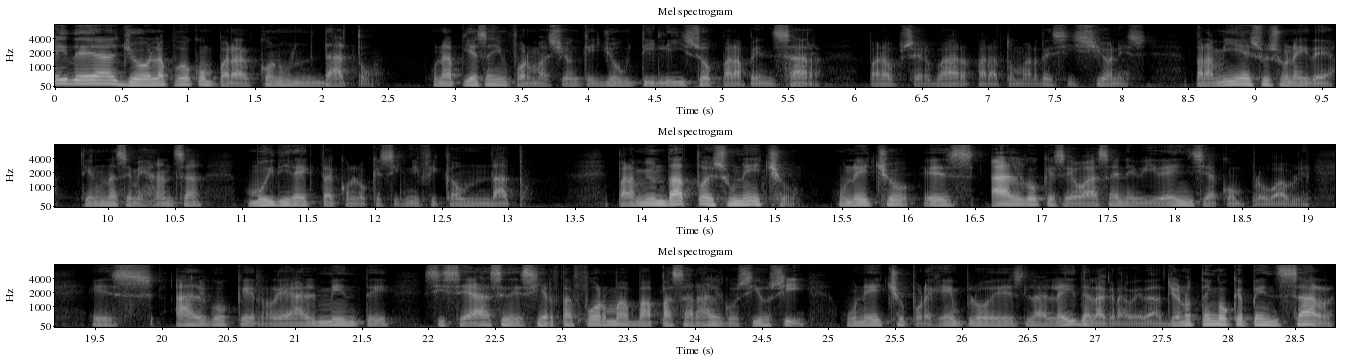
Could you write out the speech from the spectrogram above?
idea yo la puedo comparar con un dato, una pieza de información que yo utilizo para pensar, para observar, para tomar decisiones. Para mí eso es una idea, tiene una semejanza muy directa con lo que significa un dato. Para mí un dato es un hecho, un hecho es algo que se basa en evidencia comprobable, es algo que realmente si se hace de cierta forma va a pasar algo, sí o sí. Un hecho, por ejemplo, es la ley de la gravedad. Yo no tengo que pensar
